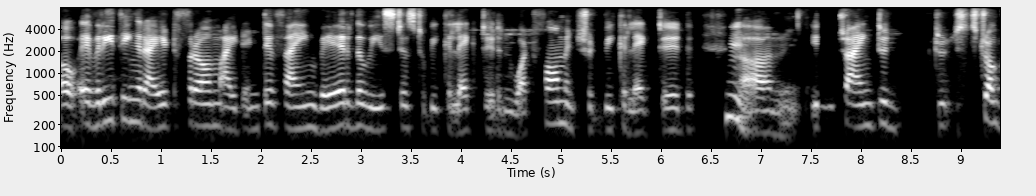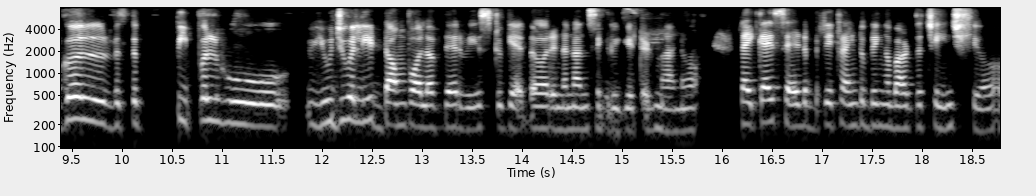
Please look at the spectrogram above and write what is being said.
uh, everything right from identifying where the waste is to be collected and what form it should be collected, hmm. um, trying to, to struggle with the people who usually dump all of their waste together in an unsegregated yes. manner. Like I said, they're trying to bring about the change here.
